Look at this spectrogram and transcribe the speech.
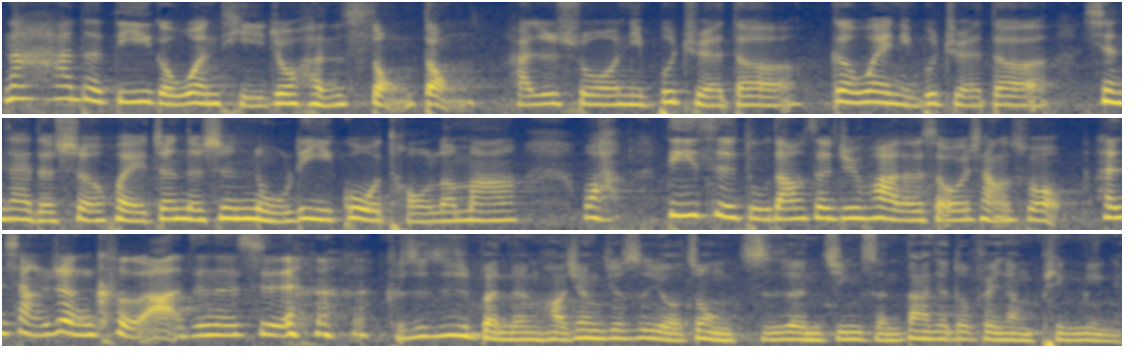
那他的第一个问题就很耸动。还是说你不觉得各位你不觉得现在的社会真的是努力过头了吗？哇！第一次读到这句话的时候，我想说很想认可啊，真的是。可是日本人好像就是有这种职人精神，大家都非常拼命哎。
